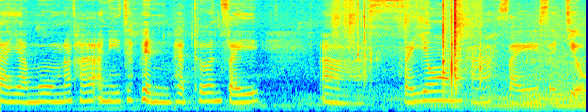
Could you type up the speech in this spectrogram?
แต่อย่างงงนะคะ อันนี้จะเป็นแพทเทิร์นไซส์อ่าไซส์ย่อนะคะไซส์ไซส์เจียว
